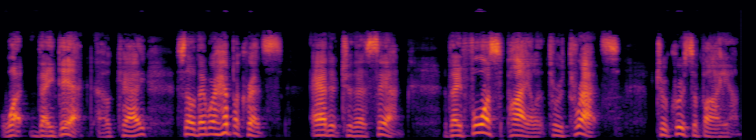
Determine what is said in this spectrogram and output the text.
what they did, okay? So they were hypocrites added to their sin. They forced Pilate through threats to crucify him.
